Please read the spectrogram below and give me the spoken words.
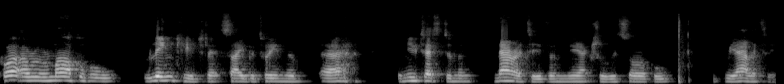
quite a remarkable linkage let's say between the uh, the new testament narrative and the actual historical reality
